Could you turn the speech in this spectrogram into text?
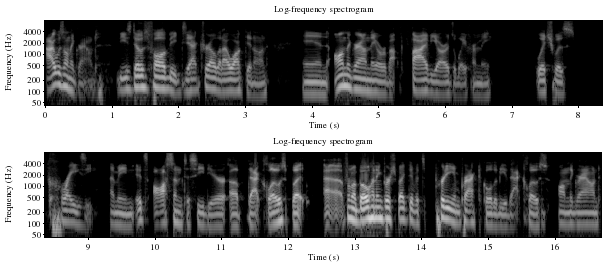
I was on the ground. These does followed the exact trail that I walked in on, and on the ground they were about five yards away from me, which was crazy. I mean, it's awesome to see deer up that close, but uh, from a bow hunting perspective, it's pretty impractical to be that close on the ground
